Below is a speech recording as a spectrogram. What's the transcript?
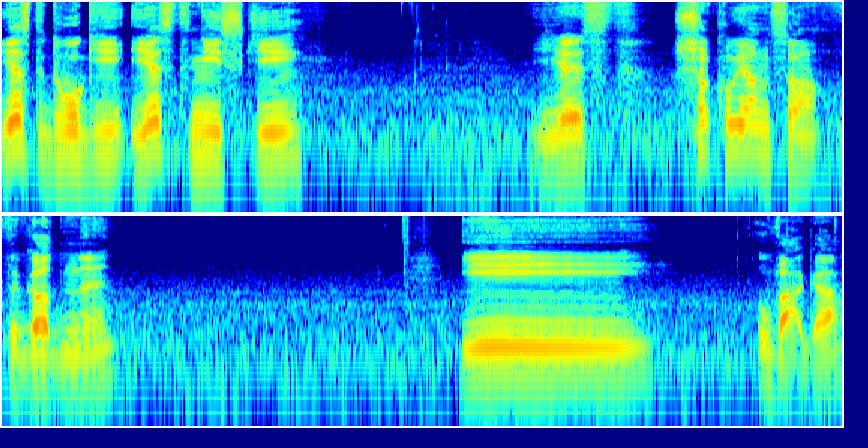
Jest długi, jest niski, jest szokująco wygodny i uwaga,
